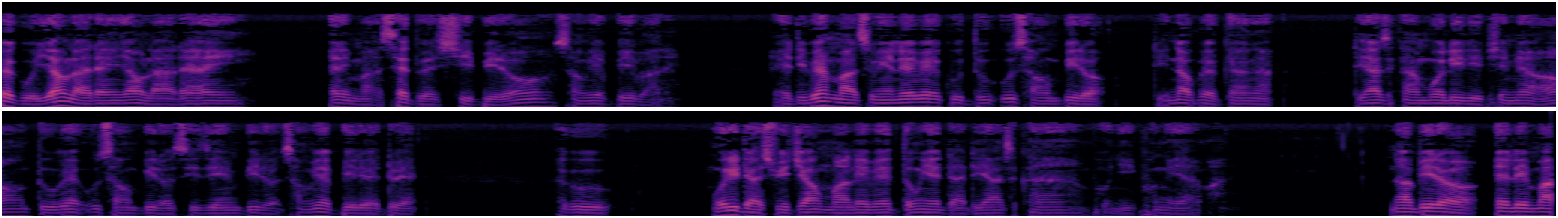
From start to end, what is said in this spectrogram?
ဘက်ကိုရောက်လာတိုင်းရောက်လာတိုင်းအဲ့ဒီမှာအဆက်အသွယ်ရှိပြီးတော့ဆောင်ရွက်ပေးပါတယ်အဲဒီဘက်မှာဆိုရင်လည်းပဲအခုသူဥဆောင်ပြီးတော့ဒီနောက်ဘက်ကန်းကတရားစခန်းမွေးလေးတွေဖြစ်မြောက်အောင်သူပဲဥဆောင်ပြီးတော့စီစဉ်ပြီးတော့ဆောင်ရွက်ပေးတဲ့အတွက်အခု မုရိဒရွှေကျောင်းမှာလည်းပဲ၃ရက်တာတရားစခန်းဘုန်းကြီးဖွင့်ခဲ့ရပါတယ်။နောက်ပြီးတော့အဲလီမှာ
